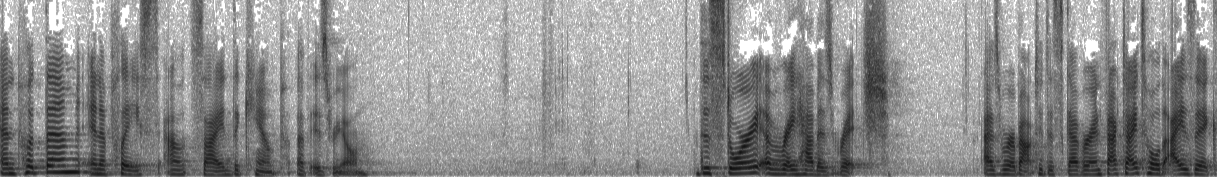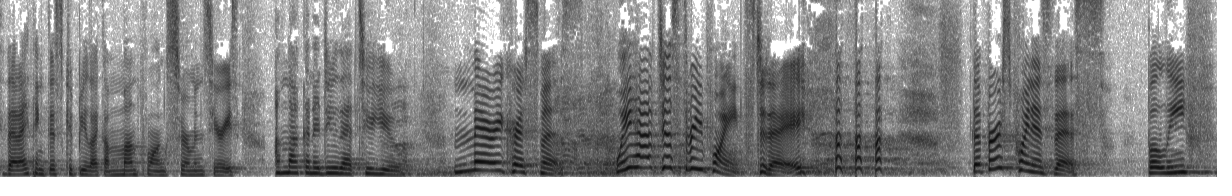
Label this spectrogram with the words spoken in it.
and put them in a place outside the camp of Israel. The story of Rahab is rich, as we're about to discover. In fact, I told Isaac that I think this could be like a month long sermon series. I'm not going to do that to you. Merry Christmas. We have just three points today. the first point is this belief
